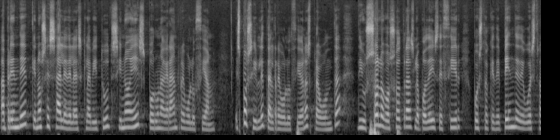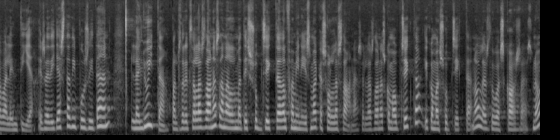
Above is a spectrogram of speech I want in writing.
aprended que no se sale de la esclavitud si no és por una gran revolució. ¿Es posible tal revolución? Es pregunta. Diu, solo vosotras lo podéis decir, puesto que depende de vuestra valentia. És a dir, ja està dipositant la lluita pels drets de les dones en el mateix subjecte del feminisme, que són les dones. Les dones com a objecte i com a subjecte, no? les dues coses. No?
